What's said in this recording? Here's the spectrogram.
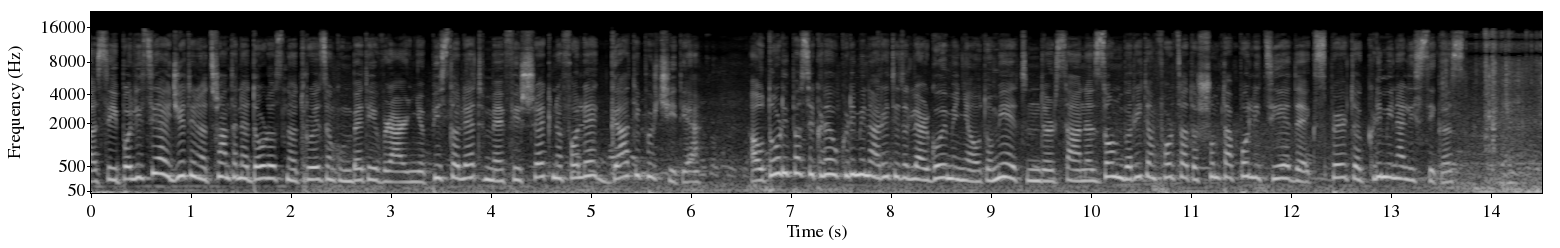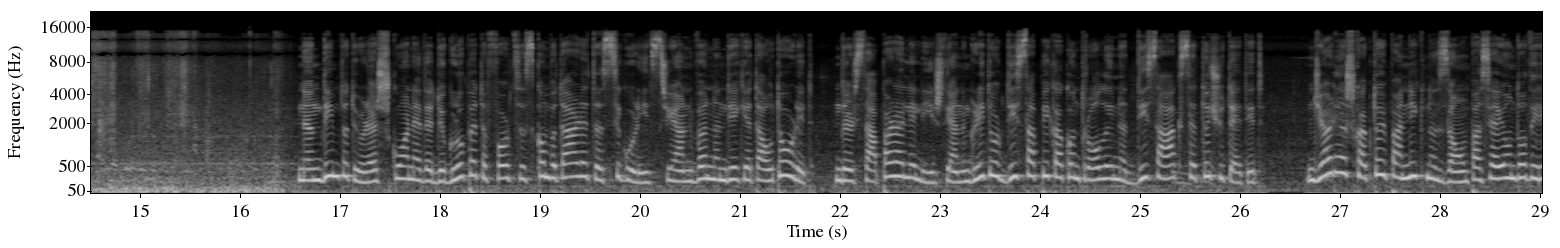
pasi policia i gjeti në çantën e dorës në tryezën ku mbeti i vrarë një pistoletë me fishek në fole gati për qitje. Autori pasi kreu krimin arriti të largohej me një automjet, ndërsa në zonë mbërritën forca të shumta policie dhe ekspertë të kriminalistikës. Në ndihmë të tyre shkuan edhe dy grupe të Forcës Kombëtare të Sigurisë që janë vënë në ndjekje të autorit, ndërsa paralelisht janë ngritur disa pika kontrolli në disa akse të qytetit. Ngjarja shkaktoi panik në zonë pasi ajo ndodhi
